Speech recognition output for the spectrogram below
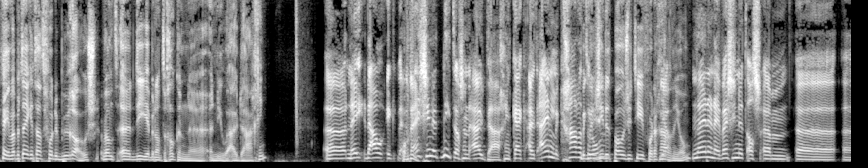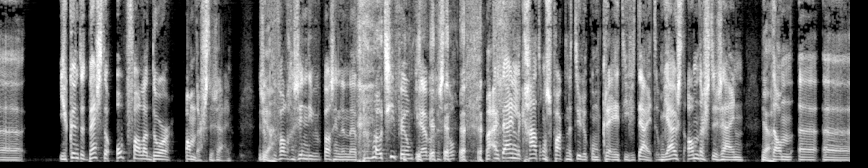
hey, wat betekent dat voor de bureaus? Want uh, die hebben dan toch ook een, een nieuwe uitdaging? Uh, nee, nou, ik, wij zien het niet als een uitdaging. Kijk, uiteindelijk gaat het Maar je erom... ziet het positief voor, daar gaat Ja. het niet om. Nee, nee, nee. Wij zien het als... Um, uh, uh, je kunt het beste opvallen door anders te zijn. Dus ook Ja. toevallig een zin die we pas in een uh, promotiefilmpje hebben gestopt. Maar uiteindelijk gaat ons vak natuurlijk om creativiteit. Om juist anders te zijn Ja. dan, uh, uh,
